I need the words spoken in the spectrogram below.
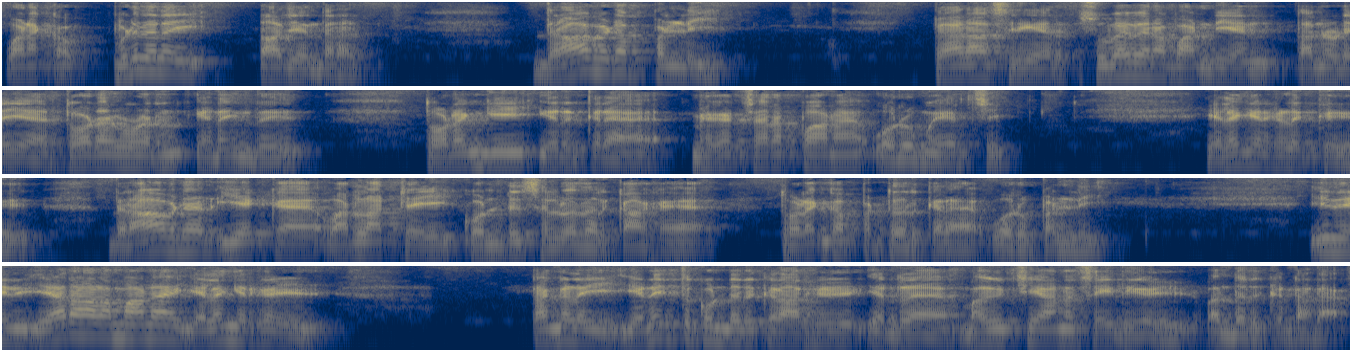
வணக்கம். விடுதலை ராஜேந்திரன். திராவிட பள்ளி. பேராசிரியர் சுபவீர பாண்டியன் தன்னுடைய தோழர்களுடன் இணைந்து தொடங்கி இருக்கிற மிகச்சிறப்பான ஒரு முயற்சி. இளைஞர்களுக்கு திராவிடர் இயக்க வரலாற்றை கொண்டு செல்வதற்காக தொடங்கப்பட்டிருக்கிற ஒரு பள்ளி. இதில் ஏராளமான இளைஞர்கள் தங்களை இணைத்து கொண்டிருக்கிறார்கள் என்ற மகிழ்ச்சியான செய்திகள் வந்திருக்கின்றன.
